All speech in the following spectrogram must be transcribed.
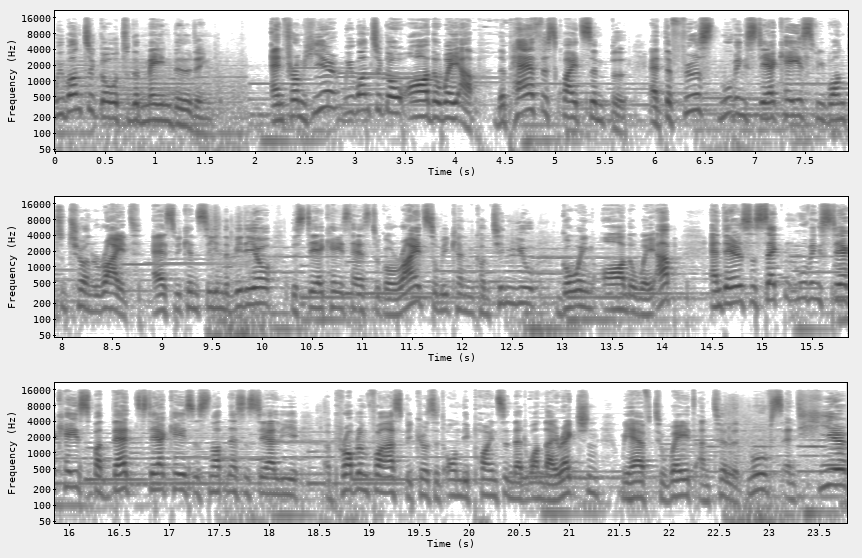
we want to go to the main building. And from here, we want to go all the way up. The path is quite simple. At the first moving staircase, we want to turn right. As we can see in the video, the staircase has to go right, so we can continue going all the way up. And there is a second moving staircase, but that staircase is not necessarily a problem for us because it only points in that one direction. We have to wait until it moves. And here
